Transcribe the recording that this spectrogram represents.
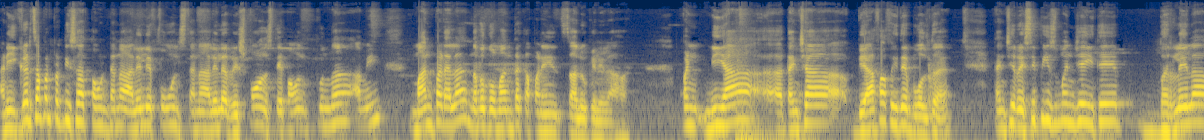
आणि इकडचा पण प्रतिसाद पाहून त्यांना आलेले फोन्स त्यांना आलेला रिस्पॉन्स ते पाहून पुन्हा आम्ही मानपाड्याला नवगोमांतक आपण हे चालू केलेलं आहोत. पण मी या त्यांच्या बिहाफ ऑफ इथे बोलतोय. त्यांची रेसिपीज म्हणजे इथे भरलेला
